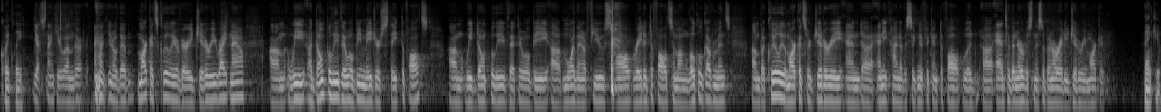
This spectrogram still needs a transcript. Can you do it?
quickly. Yes, thank you. Um, the, you know, the markets clearly are very jittery right now. Um, we uh, don't believe there will be major State defaults. Um, we don't believe that there will be uh, more than a few small rated defaults among local governments. Um, but clearly the markets are jittery, and uh, any kind of a significant default would uh, add to the nervousness of an already jittery market. Thank you.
